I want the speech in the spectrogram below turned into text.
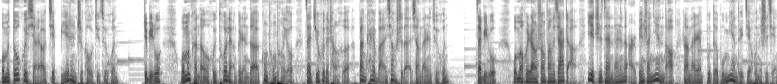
我们都会想要借别人之口去催婚。就比如，我们可能会托两个人的共同朋友，在聚会的场合半开玩笑似的向男人催婚；再比如，我们会让双方的家长一直在男人的耳边上念叨，让男人不得不面对结婚的事情。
